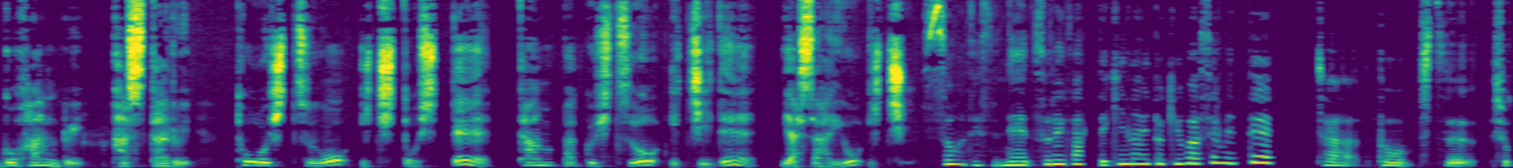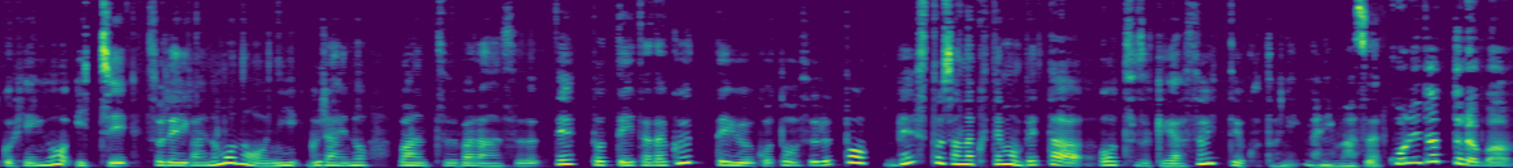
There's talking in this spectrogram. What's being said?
ご飯類、パスタ類、糖質を1として、タンパク質を1で、野菜を1。そうですね。それができないときはせめて、じゃあ、糖質食品を1、それ以外のものを2ぐらいのワンツーバランスで取っていただくっていうことをすると、ベストじゃなくてもベターを続けやすいっていうことになります。これだったらば、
